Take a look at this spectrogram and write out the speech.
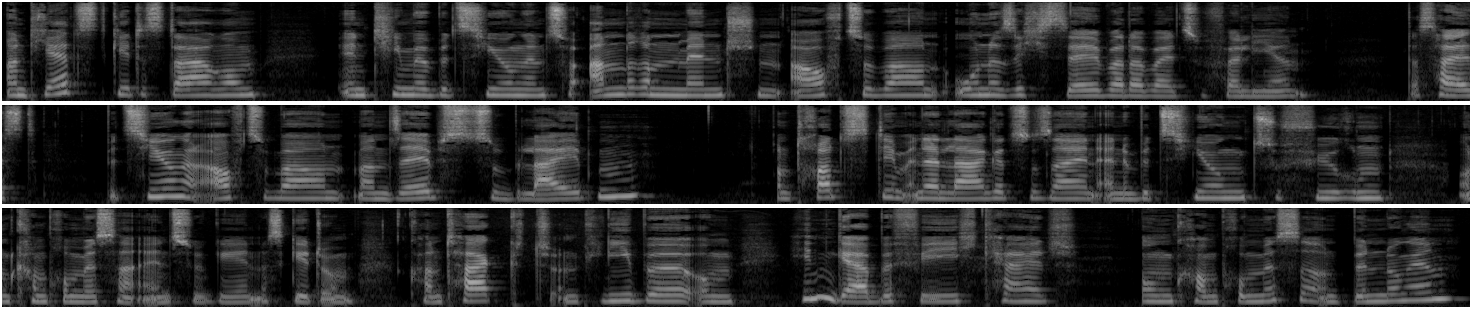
Und jetzt geht es darum, intime Beziehungen zu anderen Menschen aufzubauen, ohne sich selber dabei zu verlieren. Das heißt, Beziehungen aufzubauen, man selbst zu bleiben und trotzdem in der Lage zu sein, eine Beziehung zu führen und Kompromisse einzugehen. Es geht um Kontakt und Liebe, um Hingabefähigkeit, um Kompromisse und Bindungen.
